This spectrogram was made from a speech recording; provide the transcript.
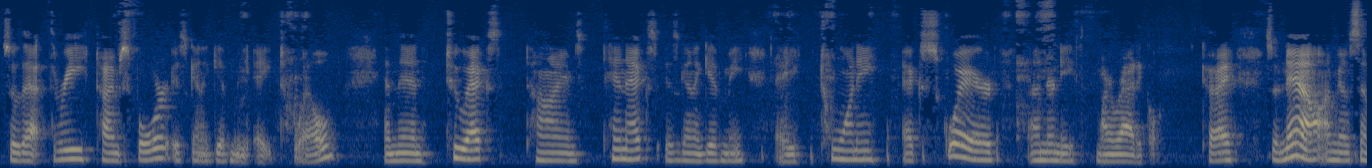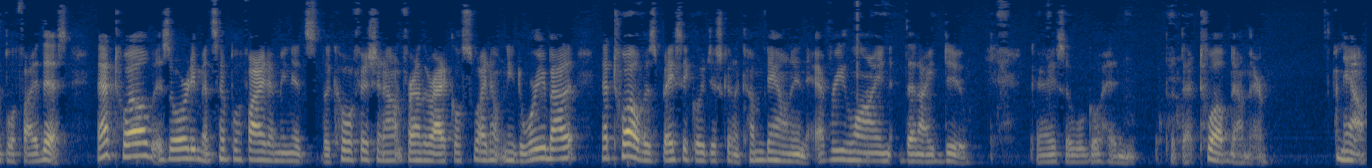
So that 3 times 4 is going to give me a 12. And then 2x times 10x is going to give me a 20x squared underneath my radical. Okay, so now I'm going to simplify this. That 12 has already been simplified. I mean, it's the coefficient out in front of the radical, so I don't need to worry about it. That 12 is basically just going to come down in every line that I do. Okay, so we'll go ahead and put that 12 down there. Now,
